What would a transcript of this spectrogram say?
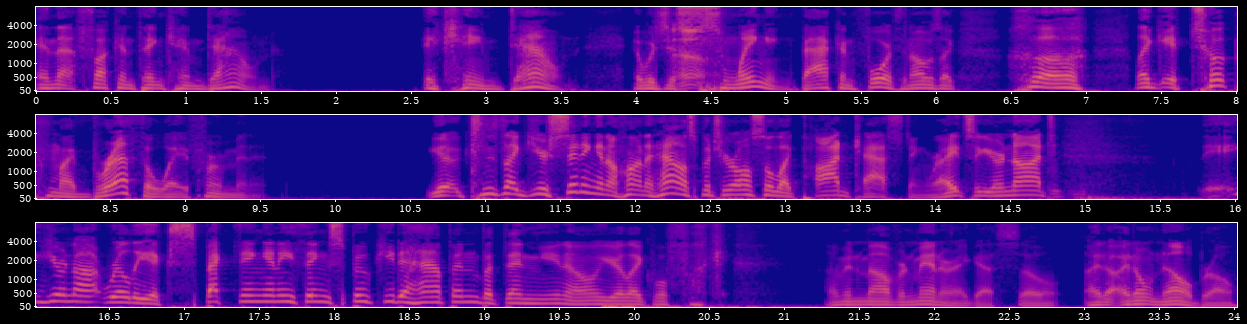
And that fucking thing came down. It came down. It was just Oh. swinging back and forth, and I was like, huh. like it took my breath away for a minute. You know, 'cause it's like you're sitting in a haunted house, but you're also like podcasting, right? So you're not you're not really expecting anything spooky to happen, but then you know you're like, well, fuck, I'm in Malvern Manor, I guess. So I, don't- I don't know, bro.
